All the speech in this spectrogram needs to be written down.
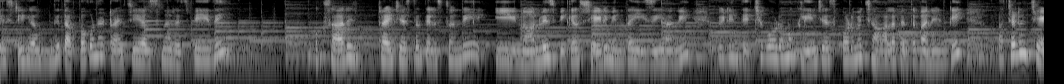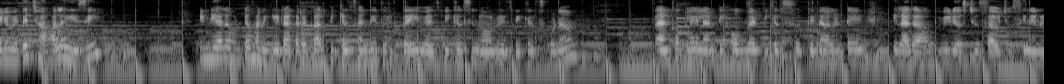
టేస్టీగా ఉంది. తప్పకుండా ట్రై చేయాల్సిన రెసిపీ ఇది. ఒకసారి ట్రై చేస్తే తెలుస్తుంది. ఈ నాన్ వెజ్ పికల్స్ చేయడం ఇంత ఈజీ అని. వీటిని తెచ్చుకోవడము క్లీన్ చేసుకోవడమే చాలా పెద్ద పని ఏంటి పచ్చడిని చేయడం అయితే చాలా ఈజీ. ఇండియాలో ఉంటే మనకి రకరకాల పికిల్స్ అన్నీ దొరుకుతాయి. Veg pickles non veg pickles కూడా. బ్యాంకాక్లో ఇలాంటి హోమ్ మేడ్ పికిల్స్ తినాలంటే ఇలాగా వీడియోస్ చూసి అవి చూసి నేను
